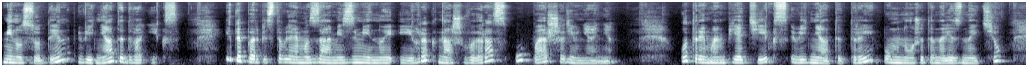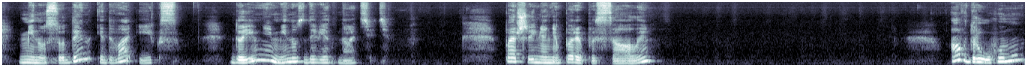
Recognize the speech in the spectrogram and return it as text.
мінус 1 відняти 2х. І тепер підставляємо замість змінної y наш вираз у перше рівняння. Отримаємо 5х відняти 3 помножити на різницю мінус 1 і 2х дорівнює мінус 19. Перше рівняння переписали, а в другому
